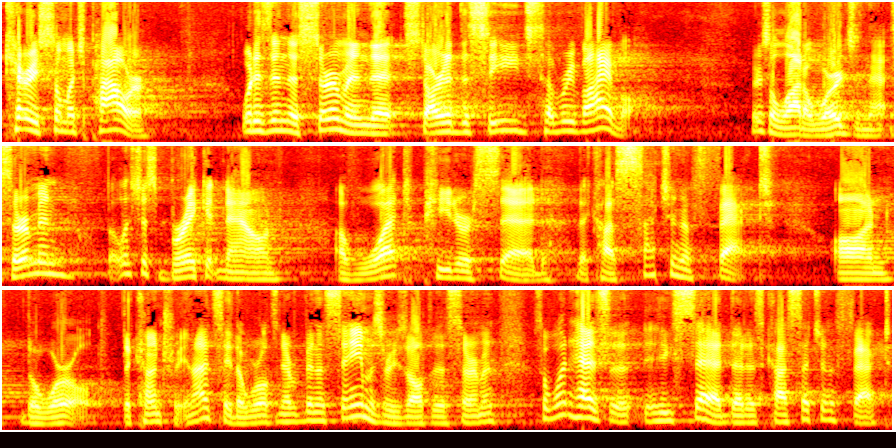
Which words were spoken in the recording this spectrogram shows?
carries so much power? What is in this sermon that started the seeds of revival? There's a lot of words in that sermon, but let's just break it down of what Peter said that caused such an effect on the world, the country. And I'd say the world's never been the same as a result of this sermon. So, what has he said that has caused such an effect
